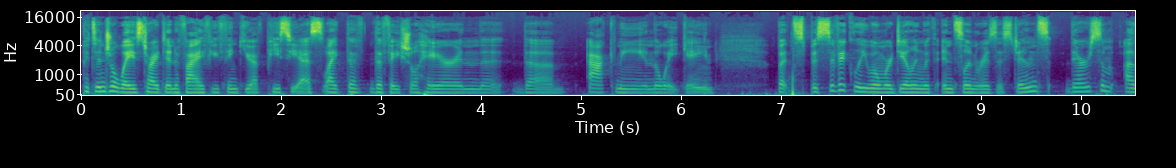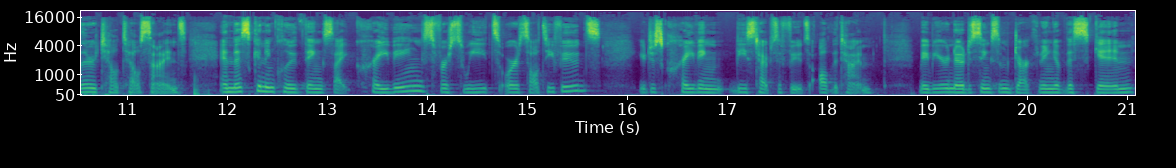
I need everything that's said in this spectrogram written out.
potential ways to identify if you think you have PCS, like the, the facial hair and the, the acne and the weight gain. But specifically, when we're dealing with insulin resistance, there are some other telltale signs. And this can include things like cravings for sweets or salty foods. You're just craving these types of foods all the time. Maybe you're noticing some darkening of the skin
